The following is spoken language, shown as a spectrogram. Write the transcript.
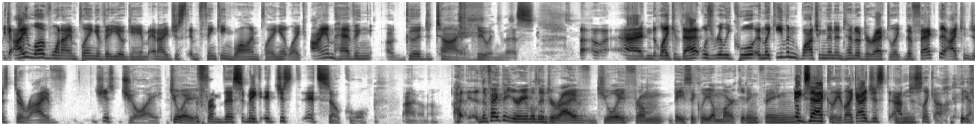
Like I love when I'm playing a video game and I just am thinking while I'm playing it, like I am having a good time doing this. Uh, and like that was really cool. And like even watching the Nintendo Direct, like the fact that I can just derive just joy Joy. from this make it just it's so cool. I don't know. I- The fact that you're able to derive joy from basically a marketing thing. Exactly. Like I just I'm Mhm. just like oh yeah.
